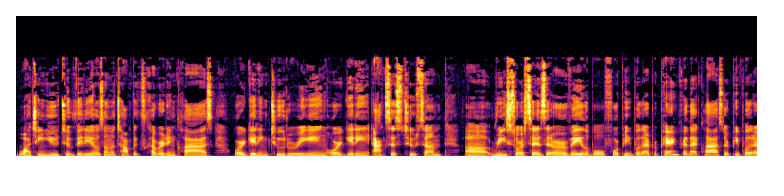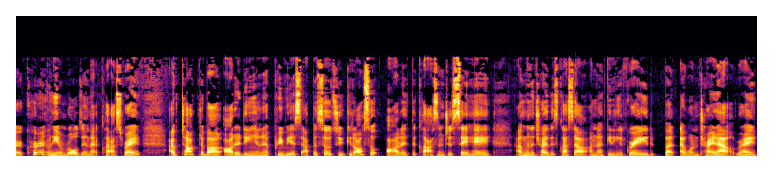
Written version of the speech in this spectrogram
watching YouTube videos on the topics covered in class, or getting tutoring, or getting access to some uh, resources that are available for people that are preparing for that class or people that are currently enrolled in that class, right? I've talked about auditing in a previous episode, so you could also audit the class and just say, hey, I'm going to try this class out. I'm not getting a grade, but I want to try it out, right?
